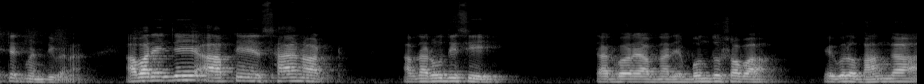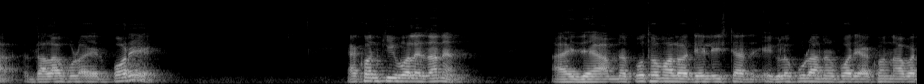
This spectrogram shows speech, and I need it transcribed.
স্টেটমেন্ট দিবে না। আবার এই যে আপনি ছায়ানট, আপনার ওদিসি তারপরে আপনার যে বন্ধুসভা, এগুলো ভাঙ্গা, জ্বালাপোড়াইয়ের পরে এখন কি বলে জানেন? এই যে আপনার প্রথম আলো ডেলি স্টার এগুলো পুরানোর পরে এখন আবার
